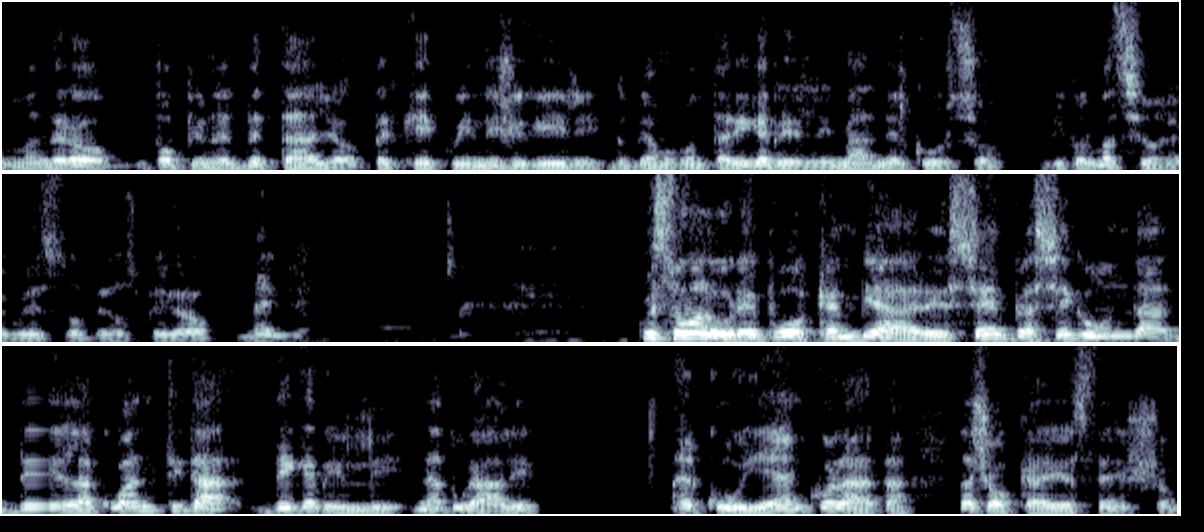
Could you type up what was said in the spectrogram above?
manderò un po' più nel dettaglio perché 15 kg dobbiamo contare i capelli, ma nel corso di formazione questo ve lo spiegherò meglio. Questo valore può cambiare sempre a seconda della quantità dei capelli naturali a cui è ancorata la ciocca extension.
